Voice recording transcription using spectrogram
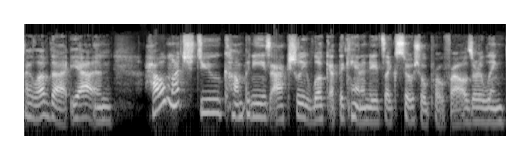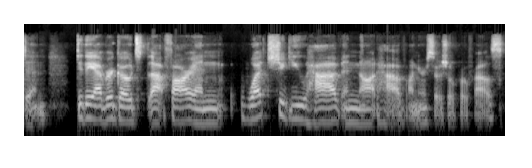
I love that. Yeah and how much do companies actually look at the candidates like social profiles or linkedin? Do they ever go that far? And what should you have and not have on your social profiles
